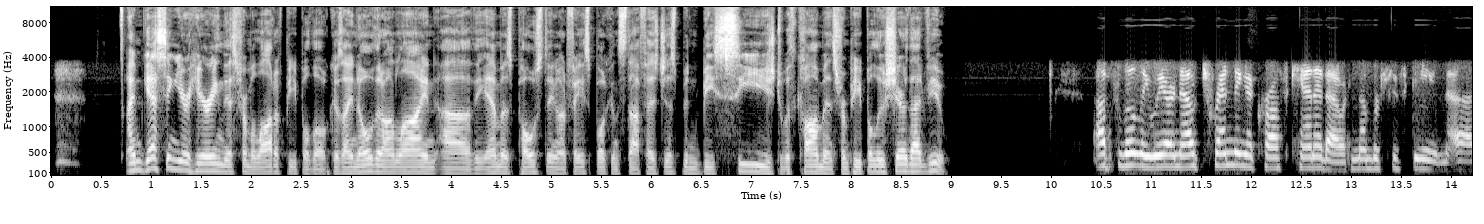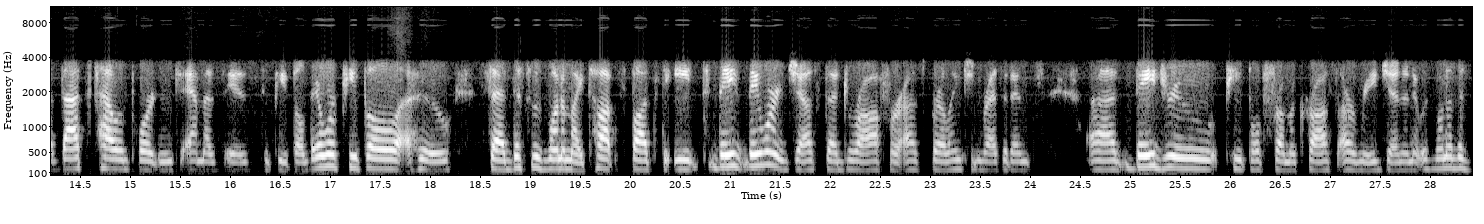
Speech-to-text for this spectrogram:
I'm guessing you're hearing this from a lot of people though, because I know that online, uh, the Emma's posting on Facebook and stuff has just been besieged with comments from people who share that view. Absolutely. We are now trending across Canada with number 15. Uh, that's how important Emma's is to people. There were people who said this was one of my top spots to eat. They, they weren't just a draw for us Burlington residents uh, they drew people from across our region, and it was one of the,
